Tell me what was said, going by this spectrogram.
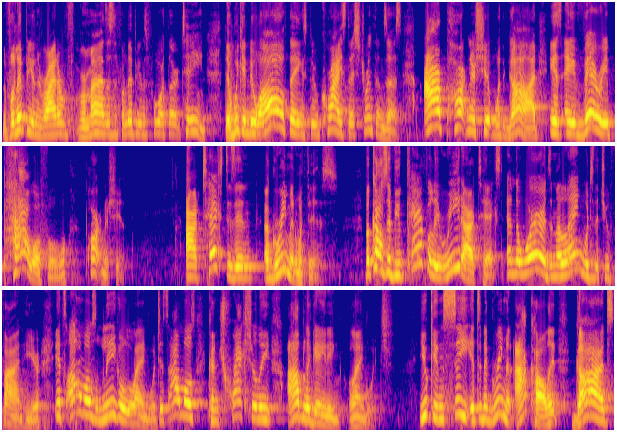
The Philippians writer reminds us in Philippians 4:13 that we can do all things through Christ that strengthens us. Our partnership with God is a very powerful partnership. Our text is in agreement with this. Because if you carefully read our text and the words and the language that you find here, it's almost legal language. It's almost contractually obligating language. You can see it's an agreement. I call it God's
